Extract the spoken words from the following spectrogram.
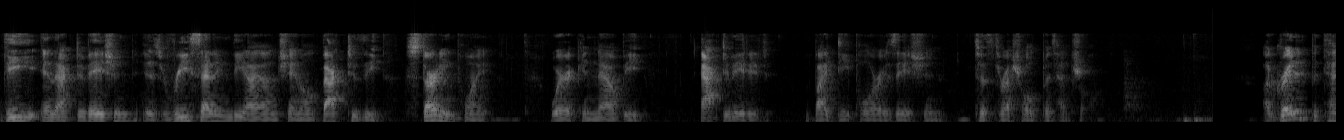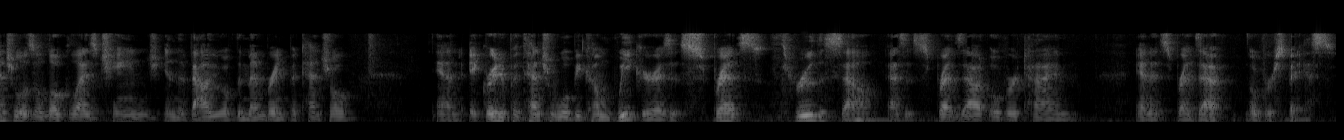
de-inactivation is resetting the ion channel back to the starting point where it can now be activated by depolarization to threshold potential. A graded potential is a localized change in the value of the membrane potential and a graded potential will become weaker as it spreads through the cell, as it spreads out over time, and it spreads out over space.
